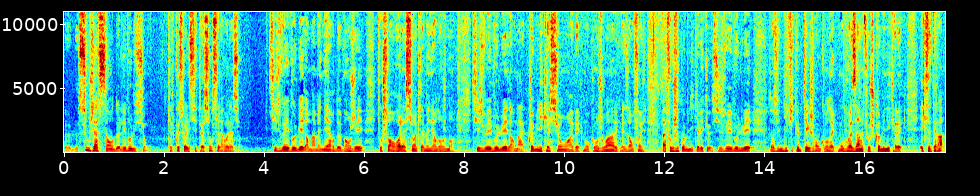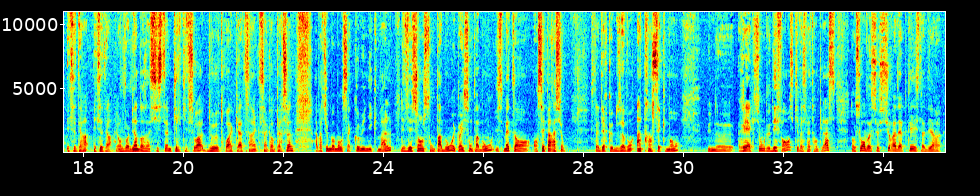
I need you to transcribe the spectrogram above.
le sous-jacent de l'évolution, quelles que soient les situations, c'est la relation. Si je veux évoluer dans ma manière de manger, il faut que je sois en relation avec la manière dont je mange. Si je veux évoluer dans ma communication avec mon conjoint, avec mes enfants, il bah, faut que je communique avec eux. Si je veux évoluer dans une difficulté que je rencontre avec mon voisin, il faut que je communique avec, etc., etc., etc. Et on le voit bien dans un système, quel qu'il soit, 2, 3, 4, 5, 50 personnes. À partir du moment où ça communique mal, les échanges sont pas bons, et quand ils sont pas bons, ils se mettent en, en séparation. C'est-à-dire que nous avons intrinsèquement une réaction de défense qui va se mettre en place. Donc soit on va se suradapter, c'est-à-dire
